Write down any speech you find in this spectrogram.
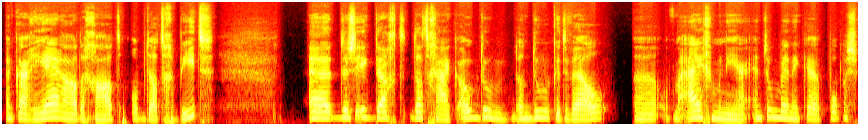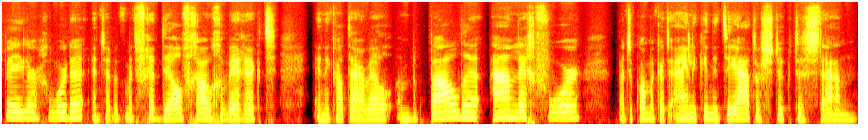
een carrière hadden gehad op dat gebied. Uh, dus ik dacht, dat ga ik ook doen. Dan doe ik het wel uh, op mijn eigen manier. En toen ben ik uh, poppenspeler geworden. En toen heb ik met Fred Delfgauw gewerkt. En ik had daar wel een bepaalde aanleg voor. Maar toen kwam ik uiteindelijk in een theaterstuk te staan.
